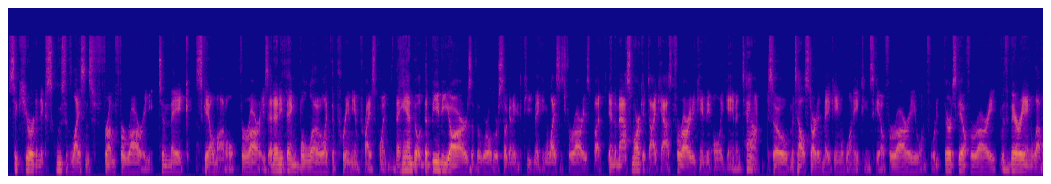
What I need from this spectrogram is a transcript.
secured an exclusive license from Ferrari to make scale model Ferraris at anything below like the premium price point. The hand built, the BBRs of the world were still going to keep making licensed Ferraris, but in the mass market diecast, Ferrari became the only game in town. So Mattel started making 118 scale Ferrari, 143rd scale Ferrari with varying levels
